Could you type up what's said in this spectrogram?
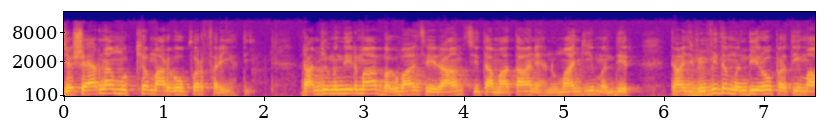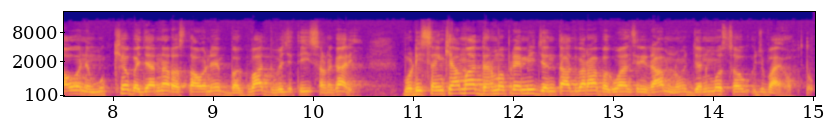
જે શહેરના મુખ્ય માર્ગો ઉપર ફરી હતી. રામજી મંદિરમાં ભગવાન શ્રી રામ સીતા માતા અને હનુમાનજી મંદિર તેમજ વિવિધ મંદિરો, પ્રતિમાઓ અને મુખ્ય બજારના રસ્તાઓને ભગવા ધ્વજથી શણગારી. મોટી સંખ્યામાં ધર્મપ્રેમી જનતા દ્વારા ભગવાન શ્રી રામનો જન્મોત્સવ ઉજવાયો હતો.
